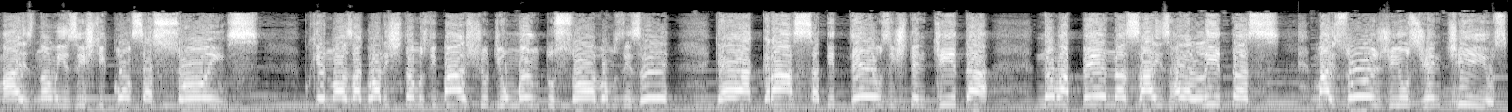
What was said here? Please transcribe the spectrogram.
mas não existe concessões porque nós agora estamos debaixo de um manto só, vamos dizer, que é a graça de Deus estendida não apenas a israelitas, mas hoje os gentios,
